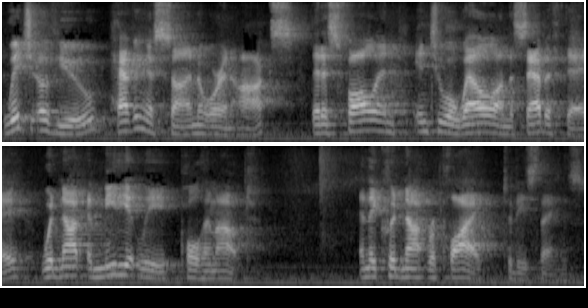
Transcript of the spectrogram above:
Which of you, having a son or an ox that has fallen into a well on the Sabbath day, would not immediately pull him out? And they could not reply to these things.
